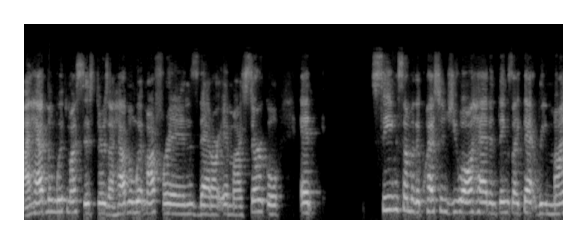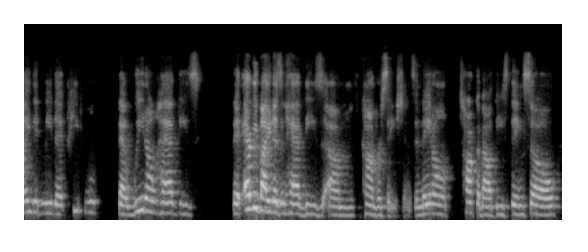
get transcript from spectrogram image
I have them with my sisters, I have them with my friends that are in my circle. And seeing some of the questions you all had and things like that reminded me that people, that we don't have these, that everybody doesn't have these um, conversations and they don't talk about these things. So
